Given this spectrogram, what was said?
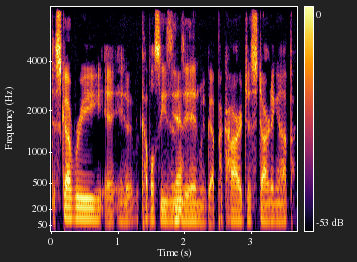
Discovery uh, a couple seasons in, we've got Picard just starting up.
